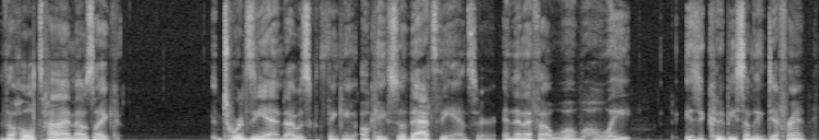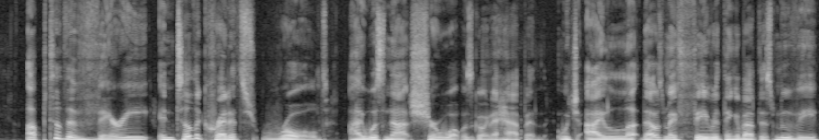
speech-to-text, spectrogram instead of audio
the whole time I was like, towards the end, I was thinking, okay, so that's the answer, and then I thought, whoa, whoa, wait, is it could it be something different? Up to the very until the credits rolled, I was not sure what was going to happen, which I love. That was my favorite thing about this movie,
